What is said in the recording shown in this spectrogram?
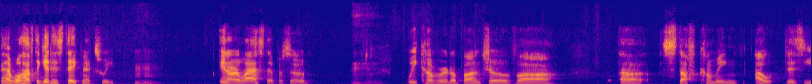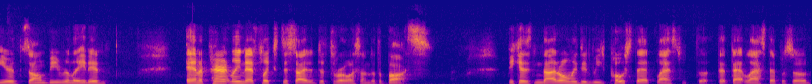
Yeah, we'll have to get his take next week. Mhm. In our last episode, Mm-hmm. we covered a bunch of uh, uh, stuff coming out this year, zombie related. And apparently, Netflix decided to throw us under the bus. Because not only did we post that last that, that last episode,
